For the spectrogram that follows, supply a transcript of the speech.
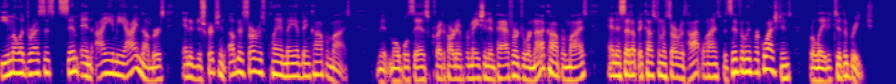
email addresses, SIM and IMEI numbers, and a description of their service plan may have been compromised. Mint Mobile says credit card information and passwords were not compromised and has set up a customer service hotline specifically for questions related to the breach.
